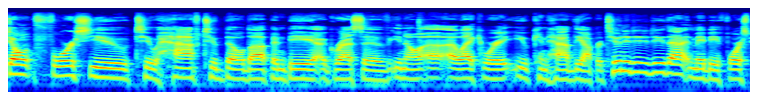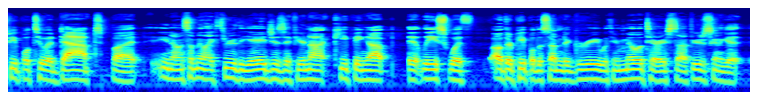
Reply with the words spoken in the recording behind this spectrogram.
don't force you to have to build up and be aggressive. You know, I, I like where you can have the opportunity to do that and maybe force people to adapt. But you know, something like Through the Ages, if you're not keeping up at least with other people to some degree with your military stuff, you're just going to get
